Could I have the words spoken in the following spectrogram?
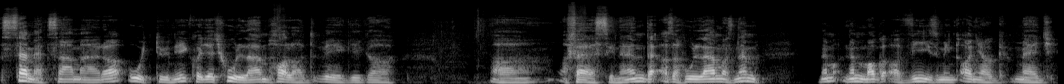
szemet számára úgy tűnik, hogy egy hullám halad végig a, a, a felszínen, de az a hullám az nem, nem, nem maga a víz, mint anyag megy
